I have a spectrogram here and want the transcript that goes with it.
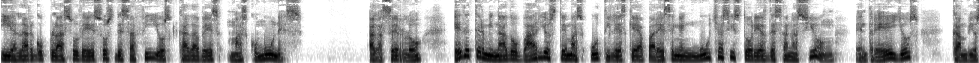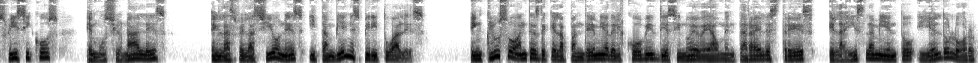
y a largo plazo de esos desafíos cada vez más comunes. Al hacerlo, he determinado varios temas útiles que aparecen en muchas historias de sanación, entre ellos cambios físicos, emocionales, en las relaciones y también espirituales. Incluso antes de que la pandemia del COVID-19 aumentara el estrés, el aislamiento y el dolor,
